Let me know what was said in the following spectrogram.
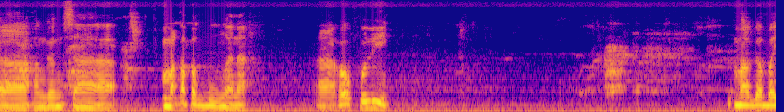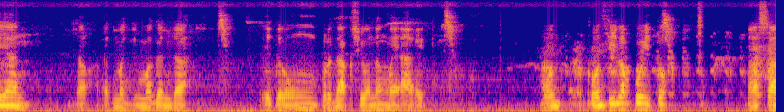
ah, hanggang sa makapagbunga na. Ah, hopefully, magabayan no? at maging maganda itong production ng may-ari. Konti lang po ito. Nasa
